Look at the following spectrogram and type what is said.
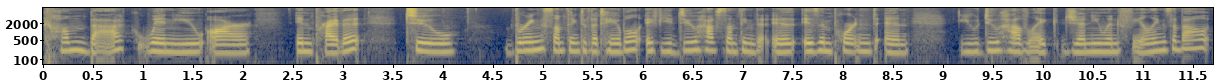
come back when you are in private to bring something to the table if you do have something that is, is important and you do have like genuine feelings about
